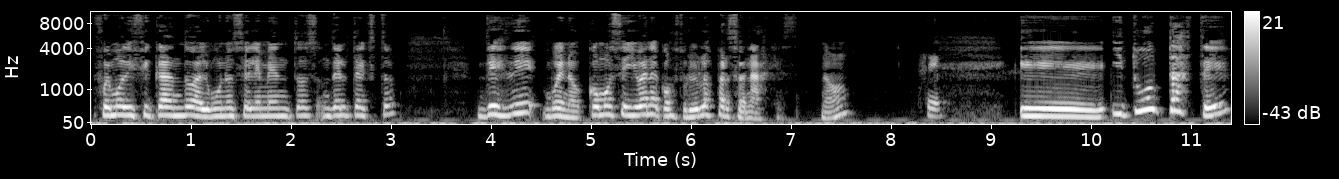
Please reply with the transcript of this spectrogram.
Fue modificando algunos elementos del texto desde, bueno, cómo se iban a construir los personajes, ¿no? sí. Eh, y tú optaste,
